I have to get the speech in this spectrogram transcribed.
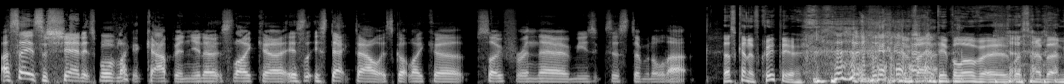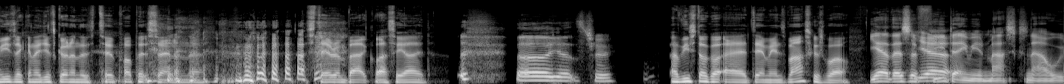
I say it's a shed. It's more of like a cabin. You know, it's like uh, it's it's decked out. It's got like a sofa in there, a music system, and all that. That's kind of creepier. Inviting people over to listen to a bit of music, and they just go in and there's two puppets sitting in there, staring back, glassy eyed. Oh yeah, that's true. Have you still got uh, Damien's mask as well? Yeah, there's a Yeah. few Damien masks now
